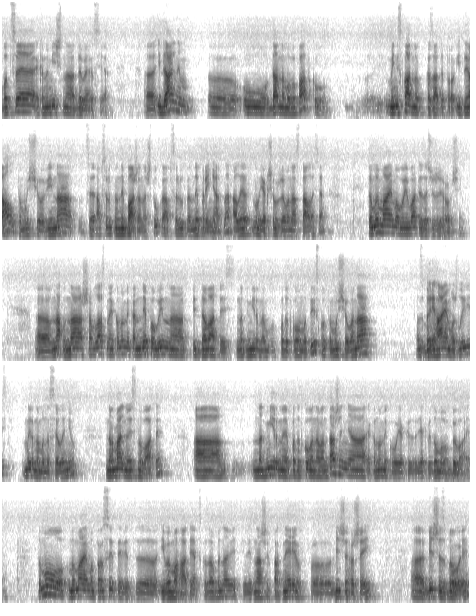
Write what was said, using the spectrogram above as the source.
Бо це економічна диверсія. Е, Ідеальним е, у даному випадку мені складно казати про ідеал, тому що війна це абсолютно небажана штука, абсолютно неприйнятна. Але ну, якщо вже вона сталася, то ми маємо воювати за чужі гроші. Е, Наша власна економіка не повинна піддаватись надмірному податковому тиску, тому що вона зберігає можливість мирному населенню нормально існувати. А надмірне податкове навантаження економіку, як, як відомо, вбиває. Тому ми маємо просити від е, і вимагати, я б сказав би навіть, від наших партнерів е, більше грошей, е, більше зброї,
